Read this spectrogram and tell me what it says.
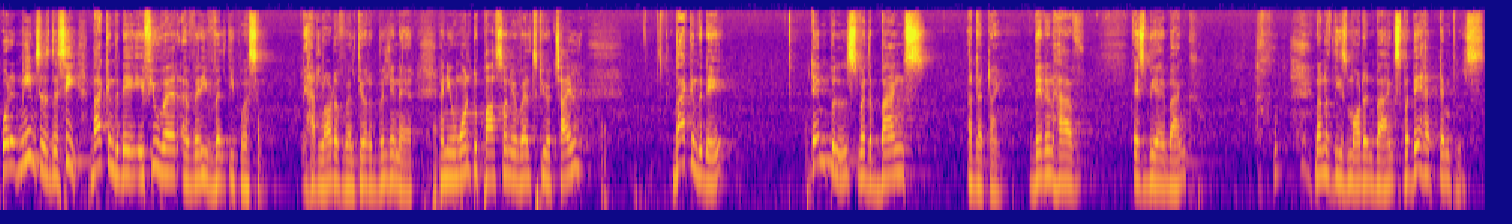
What it means is they see, back in the day, if you were a very wealthy person, you had a lot of wealth, you're a billionaire, and you want to pass on your wealth to your child, back in the day, temples were the banks at that time. They didn't have SBI Bank, none of these modern banks, but they had temples.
